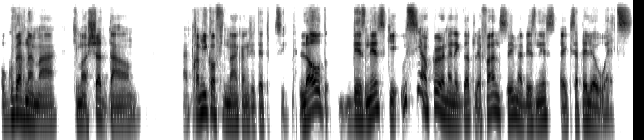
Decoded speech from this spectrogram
au gouvernement qui m'a shut down. Premier confinement quand j'étais tout petit. L'autre business qui est aussi un peu une anecdote le fun, c'est ma business qui s'appelait le WETS.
